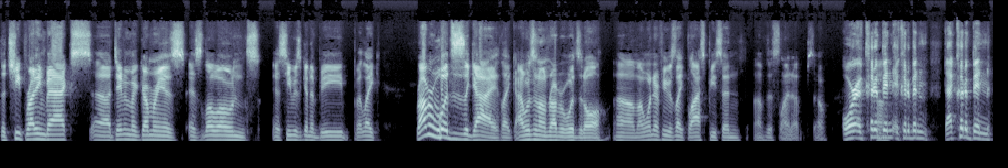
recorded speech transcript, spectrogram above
the cheap running backs. Uh, David Montgomery is as low owned as he was going to be, but like Robert Woods is a guy. Like I wasn't on Robert Woods at all. Um, I wonder if he was like the last piece in of this lineup. So, or it could have Uh, been. It could have been. That could have been.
